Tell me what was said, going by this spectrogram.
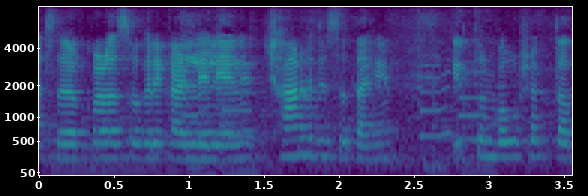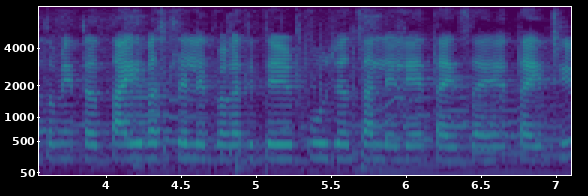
असं कळस वगैरे काढलेली आहे आणि छान दिसत आहे. इथून बघू शकता तुम्ही तर ताई बसलेले आहेत बघा तिथे पूजा चाललेली आहे ताईचा ताईची.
